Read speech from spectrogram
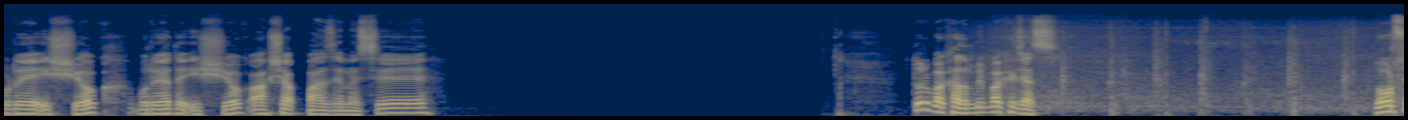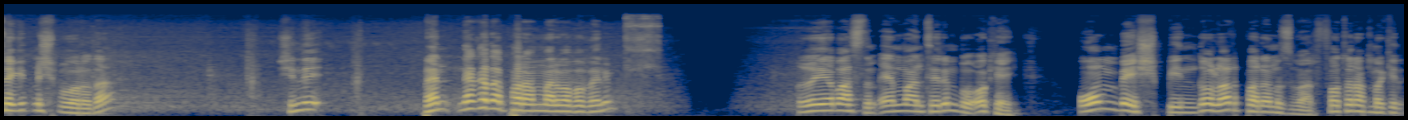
Buraya iş yok. Buraya da iş yok. Ahşap malzemesi. Dur bakalım bir bakacağız. Dorsa gitmiş bu arada. Şimdi ben ne kadar param var baba benim? I'ya bastım. Envanterim bu. Okey. 15 bin dolar paramız var. Fotoğraf makine...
